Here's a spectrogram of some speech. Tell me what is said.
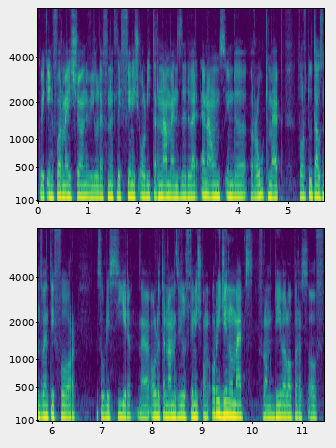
quick information, we will definitely finish all the tournaments that were announced in the roadmap for 2024. So this year, uh, all the tournaments will finish on original maps from developers of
